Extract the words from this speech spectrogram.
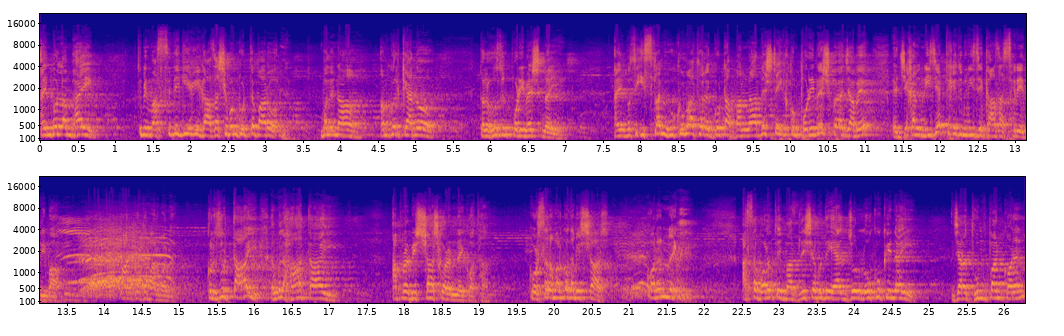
আমি বললাম, ভাই, তুমি মাসজিদে গিয়ে কি গাঁজা সেবন করতে পারো? বলে, না। আমি বলি, কেন? তাহলে, হুজুর, পরিবেশ নাই। আমি বলছি, ইসলামী হুকুমাত হলে গোটা বাংলাদেশটা এরকম পরিবেশ হয়ে যাবে যেখানে নিজের থেকে তুমি নিজে গাঁজা ছেড়ে দিবা। পান করতে পারবা না। হুজুর, তাই? আমি বলি হ্যাঁ তাই। আপনারা বিশ্বাস করেন নাই কথা। করছেন আমার কথা বিশ্বাস? করেন নাই? আচ্ছা বলো তো এই মাজলিসের মধ্যে একজন লোকও কি নাই যারা ধূমপান করেন?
